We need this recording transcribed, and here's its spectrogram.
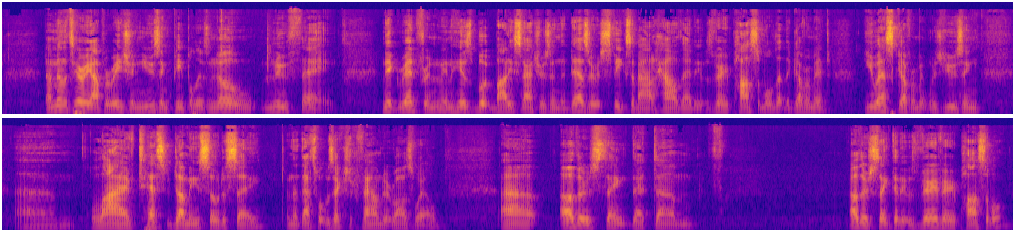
Now, military operation using people is no new thing. Nick Redfern, in his book Body Snatchers in the Desert, speaks about how that it was very possible that the government U.S. government was using um, live test dummies, so to say, and that that's what was actually found at Roswell. Uh, others think that um, others think that it was very, very possible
